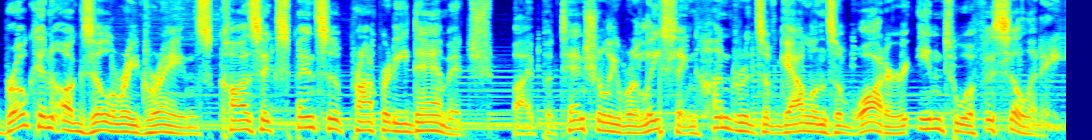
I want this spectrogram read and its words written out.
Broken auxiliary drains cause expensive property damage by potentially releasing hundreds of gallons of water into a facility.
